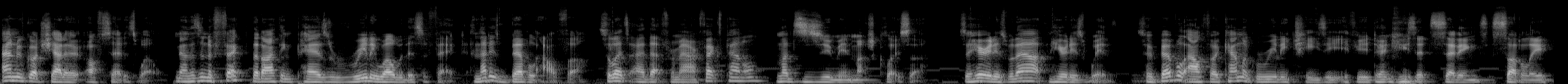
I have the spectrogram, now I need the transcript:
and we've got shadow offset as well. Now there's an effect that I think pairs really well with this effect, and that is bevel alpha. So let's add that from our effects panel, and let's zoom in much closer. So here it is without, and here it is with. So Bevel Alpha can look really cheesy if you don't use its settings subtly.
